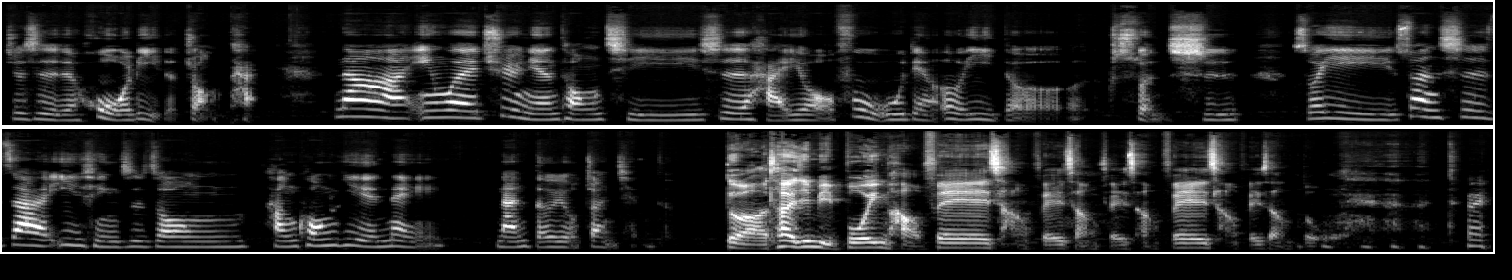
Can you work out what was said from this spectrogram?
就是获利的状态。那因为去年同期是还有负五点二亿的损失，所以算是在疫情之中航空业内难得有赚钱的。对啊，它已经比波音好非常非常非常非常非常多了。对，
